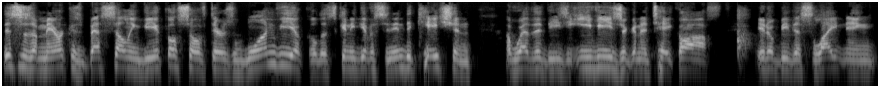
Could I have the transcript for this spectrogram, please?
This is America's best-selling vehicle. So if there's one vehicle that's going to give us an indication of whether these EVs are going to take off, it'll be this Lightning.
